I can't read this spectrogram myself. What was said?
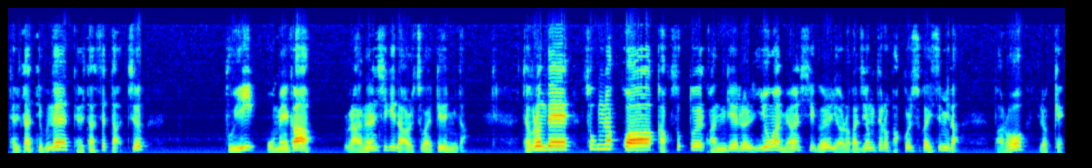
델타 t분의 델타 세타 즉 v 오메가라는 식이 나올 수가 있게 됩니다. 자 그런데 속력과 각속도의 관계를 이용하면 식을 여러 가지 형태로 바꿀 수가 있습니다. 바로 이렇게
